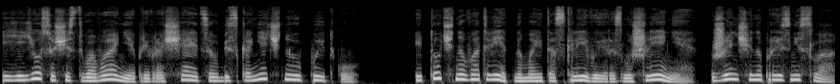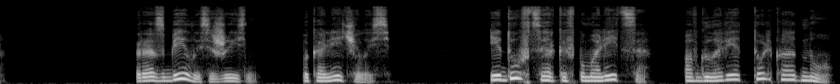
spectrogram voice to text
и ее существование превращается в бесконечную пытку. И точно в ответ на мои тоскливые размышления женщина произнесла. «Разбилась жизнь, покалечилась. Иду в церковь помолиться, а в голове только одно.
